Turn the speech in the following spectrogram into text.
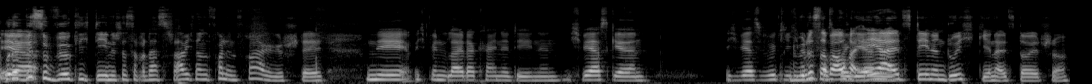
oder Ja. bist du wirklich dänisch? Das, das habe ich dann voll in Frage gestellt. Nee, ich bin leider keine Dänin. Ich wäre es gern. Ich wäre es wirklich. Du würdest aber auch unfassbar eher gerne. als Dänen durchgehen als Deutsche.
